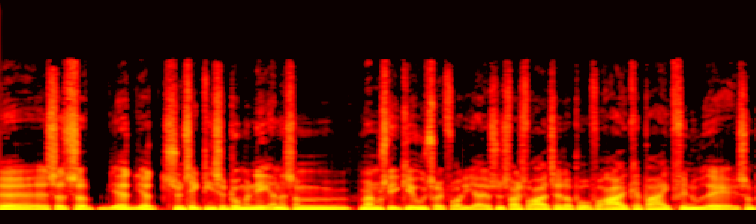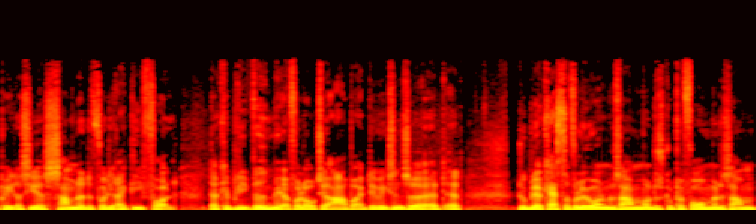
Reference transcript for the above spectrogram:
Øh, så så jeg, jeg synes ikke, de er så dominerende, som man måske giver udtryk for, de er. Jeg synes faktisk, Ferrari er tættere på. Ferrari kan bare ikke finde ud af, som Peter siger, samle det for de rigtige folk, der kan blive ved med at få lov til at arbejde. Det er jo ikke sådan, så, at, at du bliver kastet for løverne med det samme, og du skal performe med det samme.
